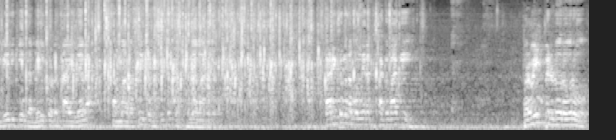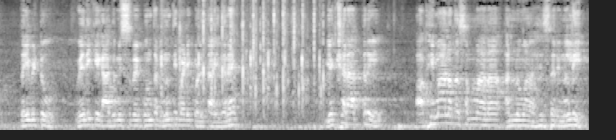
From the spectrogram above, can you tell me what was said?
ಈ ವೇದಿಕೆಯಿಂದ ಬೀಳ್ಕೊಡುತ್ತಾ ಇದ್ದೇವೆ. ಸಮ್ಮಾನ ಸ್ವೀಕರಿಸಿದ್ದಕ್ಕೆ ಧನ್ಯವಾದಗಳು. ಕಾರ್ಯಕ್ರಮದ ಮುಂದಿನ ಭಾಗವಾಗಿ ಪ್ರವೀಣ್ ಪೆರಡೂರ್ ಅವರು ದಯವಿಟ್ಟು ವೇದಿಕೆಗೆ ಆಗಮಿಸಬೇಕು ಅಂತ ವಿನಂತಿ ಮಾಡಿಕೊಳ್ತಾ ಇದ್ದೇನೆ. ಯಕ್ಷರಾತ್ರಿ ಅಭಿಮಾನದ ಸಮ್ಮಾನ ಅನ್ನುವ ಹೆಸರಿನಲ್ಲಿ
